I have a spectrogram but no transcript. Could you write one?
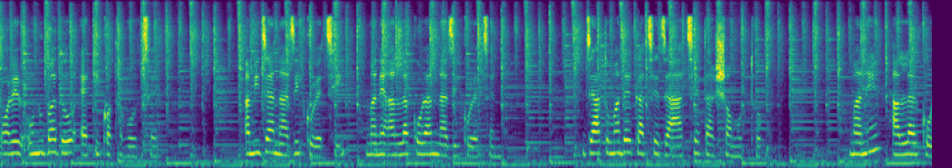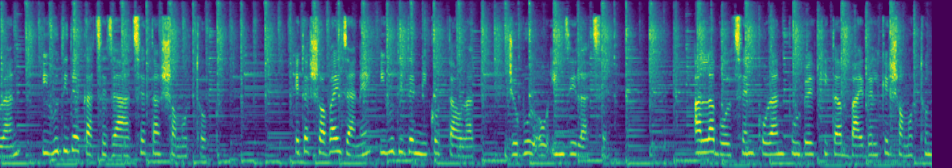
পরের অনুবাদও একই কথা বলছে। আমি যা নাজিল করেছি মানে আল্লাহ কোরআন নাজিল করেছেন। যা তোমাদের কাছে যা আছে তার সমর্থক। মানে আল্লাহর কোরআন, ইহুদিদের কাছে যা আছে তার সমর্থক। এটা সবাই জানে, ইহুদিদের নিকট তাওরাত জবুর ও ইনজিল আছে। আল্লাহ বলছেন, কোরআন পূর্বের কিতাব বাইবেলকে সমর্থন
